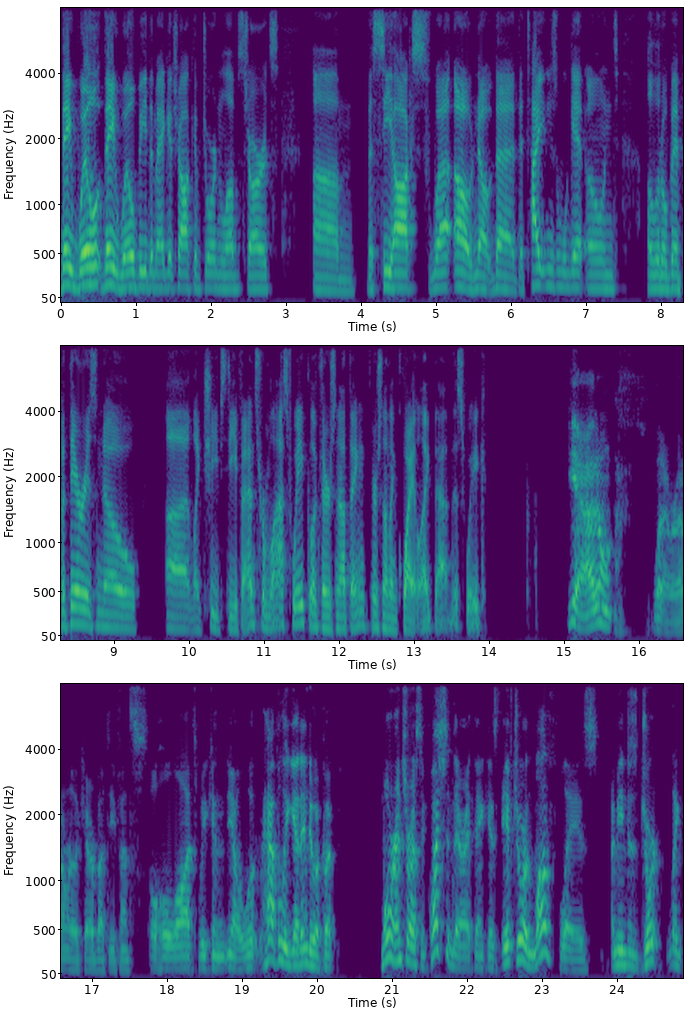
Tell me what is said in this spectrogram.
They will they will be the mega chalk if Jordan Love starts. Um, the Seahawks. Well, oh no, the the Titans will get owned a little bit, but there is no uh like Chiefs defense from last week. Look, there's nothing. There's nothing quite like that this week. Yeah, I don't whatever. I don't really care about defense a whole lot. We can, you know, we'll happily get into it, but more interesting question there, I think, is if Jordan Love plays. I mean, does Jordan like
